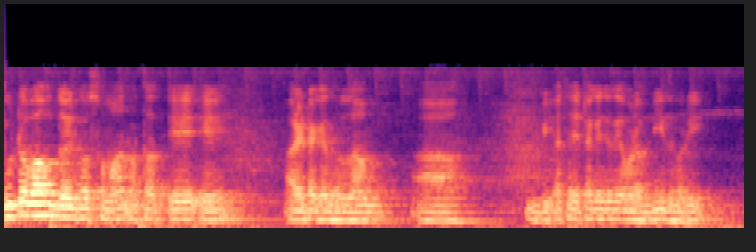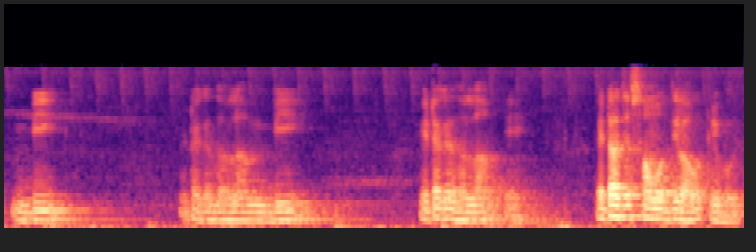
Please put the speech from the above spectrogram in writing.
দুটো বাহুর দৈর্ঘ্য সমান, অর্থাৎ এ এ আর এটাকে ধরলাম বি আচ্ছা এটাকে যদি আমরা বি ধরি বি এটাকে ধরলাম বি এটাকে ধরলাম এ এটা হচ্ছে সমদ্বিবাহু ত্রিভুজ।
